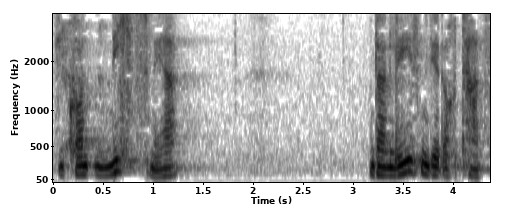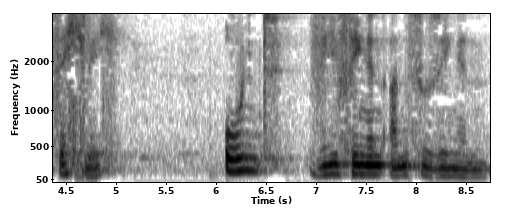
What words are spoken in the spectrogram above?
Sie konnten nichts mehr. Und dann lesen wir doch tatsächlich, und sie fingen an zu singen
